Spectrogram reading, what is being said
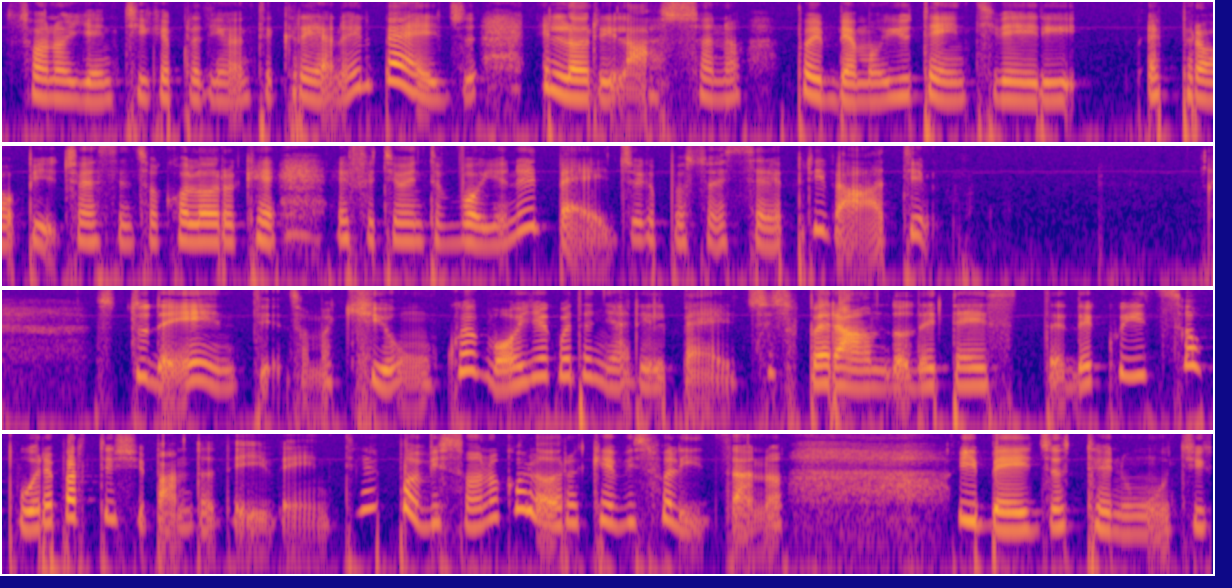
sono gli enti che praticamente creano il badge e lo rilasciano. Poi abbiamo gli utenti veri e propri, cioè nel senso coloro che effettivamente vogliono il badge, che possono essere privati, studenti, insomma chiunque voglia guadagnare il badge superando dei test dei quiz oppure partecipando a dei eventi e poi vi sono coloro che visualizzano i badge ottenuti,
